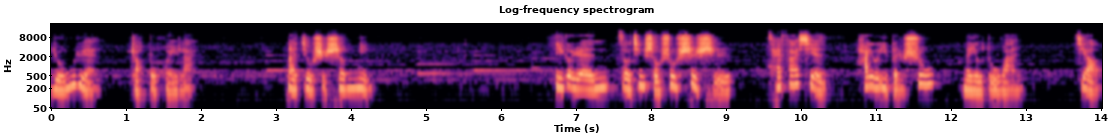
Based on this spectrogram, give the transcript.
永远找不回来，那就是生命。一个人走进手术室时，才发现还有一本书没有读完，叫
